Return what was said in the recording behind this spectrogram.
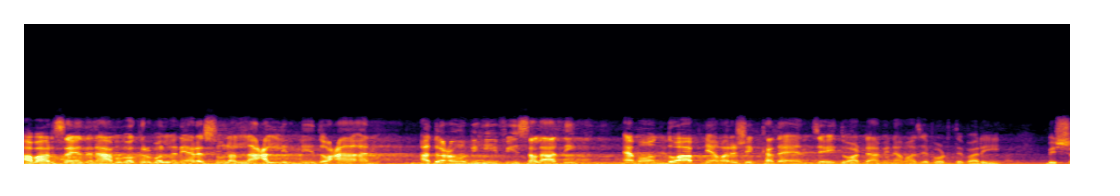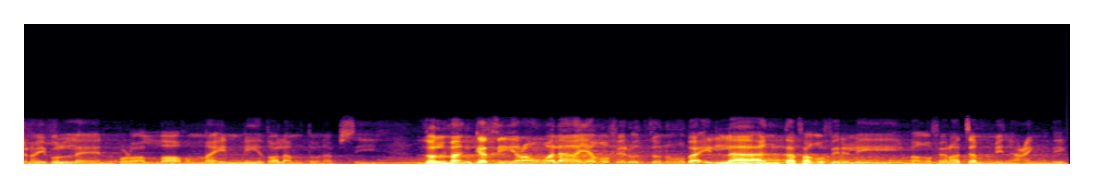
আবার সাইয়েদনা আবু বকর বললেন, ইয়া রাসূলুল্লাহ, আল্লিমনি দুআআন আদউ বিহি ফি সালাতি। এমন দোয়া আপনি আমারে শিক্ষা দেন যে এই দোয়াটা আমি নামাজে পড়তে পারি। বিশ্বনবী বললেন, পড়ো, আল্লাহুম্মা ইন্নী যালামতু নাফসি। যুলমান কাসীরান ওয়া লা ইয়াগফিরু যুনুবা ইল্লা আনতা ফাগফির লি মাগফিরাতাম মিন ইনদিক,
